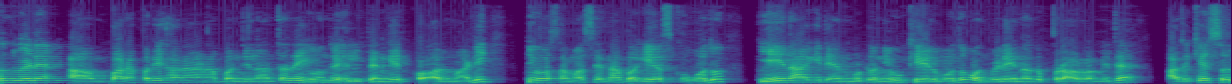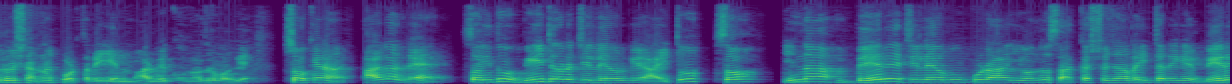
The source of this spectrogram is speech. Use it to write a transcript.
ಒಂದ್ ವೇಳೆ ಬರ ಪರಿಹಾರ ಹಣ ಬಂದಿಲ್ಲ ಅಂತಂದ್ರೆ ಈ ಒಂದು ಹೆಲ್ಪ್ಗೆ ಕಾಲ್ ಮಾಡಿ ನೀವು ಸಮಸ್ಯೆನ ಬಗೆಹರಿಸ್ಕೋಬಹುದು ಏನಾಗಿದೆ ಅನ್ಬಿಟ್ಟು ನೀವು ಕೇಳ್ಬೋದು. ಒಂದ್ ವೇಳೆ ಏನಾದ್ರು ಪ್ರಾಬ್ಲಮ್ ಇದೆ, ಅದಕ್ಕೆ ಸೊಲ್ಯೂಷನ್ನ ಕೊಡ್ತಾರೆ ಏನ್ ಮಾಡ್ಬೇಕು ಅನ್ನೋದ್ರ ಬಗ್ಗೆ. ಸೊ ಓಕೆನಾ ಹಾಗಾದ್ರೆ ಸೊ ಇದು ಬೀದರ್ ಜಿಲ್ಲೆಯವ್ರಿಗೆ ಆಯ್ತು. ಸೊ ಇನ್ನ ಬೇರೆ ಜಿಲ್ಲೆಯವ್ರಿಗೂ ಕೂಡ ಈ ಒಂದು ಸಾಕಷ್ಟು ಜನ ರೈತರಿಗೆ, ಬೇರೆ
